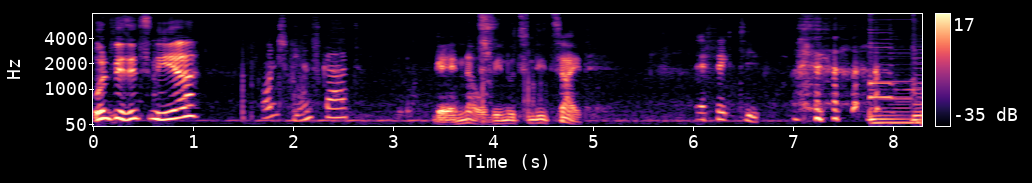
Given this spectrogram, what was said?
Und wir sitzen hier. Und spielen Skat. Genau, wir nutzen die Zeit. Effektiv.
